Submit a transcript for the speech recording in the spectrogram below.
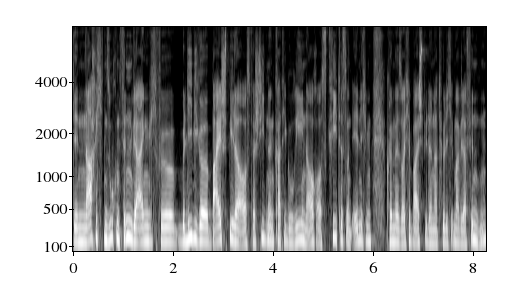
den Nachrichten suchen, finden wir eigentlich für beliebige Beispiele aus verschiedenen Kategorien, auch aus Kritis und ähnlichem, können wir solche Beispiele natürlich immer wieder finden.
